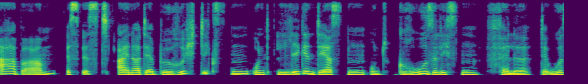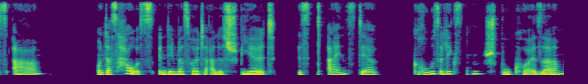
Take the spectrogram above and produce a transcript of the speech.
aber es ist einer der berüchtigsten und legendärsten und gruseligsten Fälle der USA. Und das Haus, in dem das heute alles spielt, ist eins der gruseligsten Spukhäuser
